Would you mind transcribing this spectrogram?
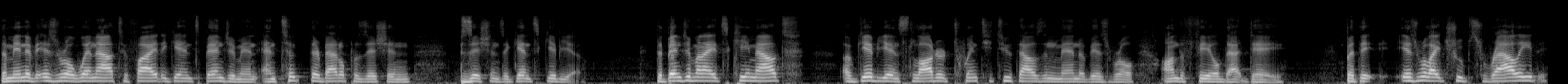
The men of Israel went out to fight against Benjamin and took their battle position, positions against Gibeah. The Benjaminites came out of Gibeah and slaughtered 22,000 men of Israel on the field that day. But the Israelite troops rallied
